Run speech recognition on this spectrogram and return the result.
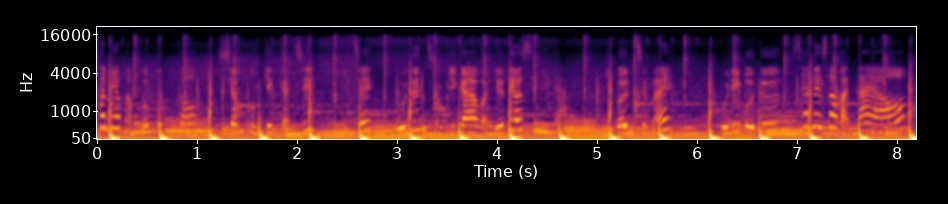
참여 방법부터 미션 공개까지 이제 모든 준비가 완료되었습니다. 이번 주말 우리 모두 산에서 만나요.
